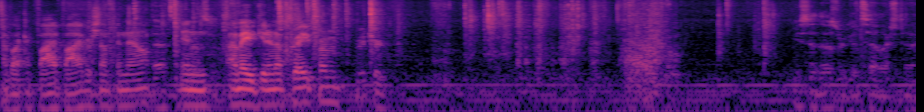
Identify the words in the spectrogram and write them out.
I have like a 5.5 or something now. That's and impressive. I may get an upgrade from Richard. You said those were good sellers today.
